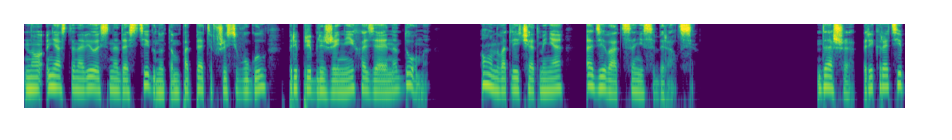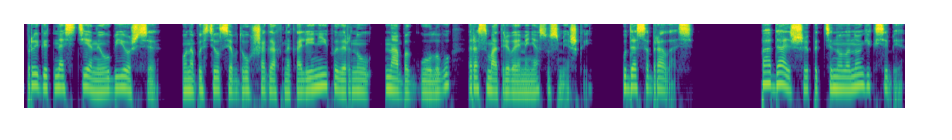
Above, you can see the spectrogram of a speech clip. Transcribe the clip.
Но не остановилась на достигнутом, попятившись в угол при приближении хозяина дома. Он, в отличие от меня, одеваться не собирался. «Даша, прекрати прыгать на стены, убьешься!» Он опустился в двух шагах на колени и повернул на бок голову, рассматривая меня с усмешкой. «Куда собралась?» «Подальше», — подтянула ноги к себе.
